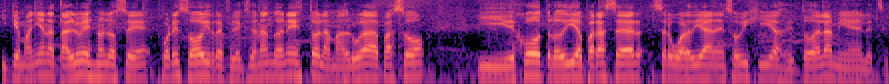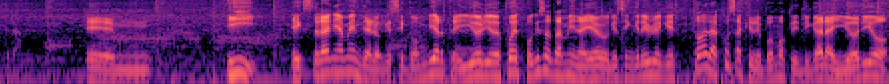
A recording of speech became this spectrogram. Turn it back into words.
y que mañana tal vez no lo sé. Por eso hoy reflexionando en esto, la madrugada pasó y dejó otro día para hacer, ser guardianes o vigías de toda la miel, etc. Eh, y extrañamente a lo que se convierte Iorio después, porque eso también hay algo que es increíble, que es todas las cosas que le podemos criticar a Iorio,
